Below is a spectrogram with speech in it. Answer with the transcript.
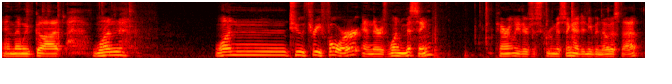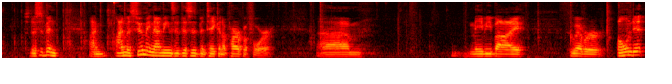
And then we've got one, one, two, three, four, and there's one missing. Apparently there's a screw missing. I didn't even notice that. So this has been, I'm, I'm assuming that means that this has been taken apart before. Um, maybe by whoever owned it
